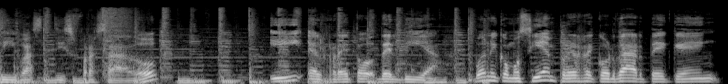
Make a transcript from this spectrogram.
vivas disfrazado. Y el reto del día. Bueno, y como siempre, recordarte que en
